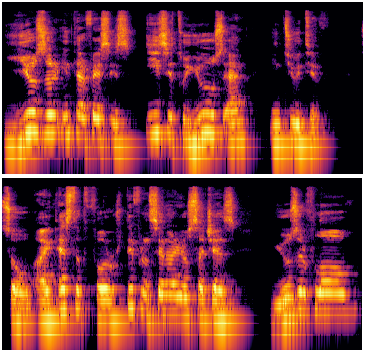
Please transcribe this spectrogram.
user interface is easy to use and intuitive. So I tested for different scenarios such as user flow,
